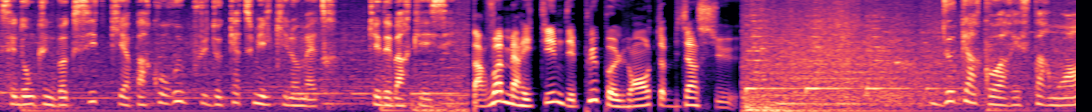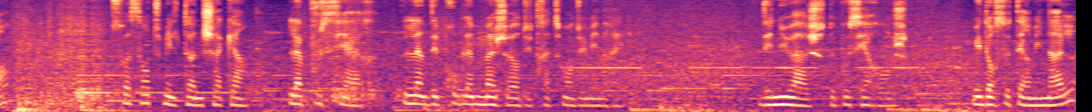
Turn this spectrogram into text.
C'est donc une bauxite qui a parcouru plus de 4000 km qui est débarquée ici. Par voie maritime des plus polluantes, bien sûr. Deux cargos arrivent par mois, 60 000 tonnes chacun. La poussière, l'un des problèmes majeurs du traitement du minerai des nuages de poussière rouge. Mais dans ce terminal,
